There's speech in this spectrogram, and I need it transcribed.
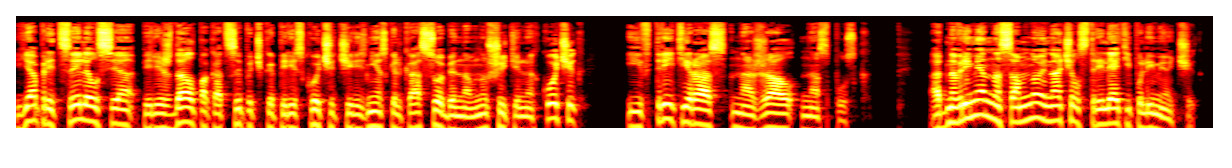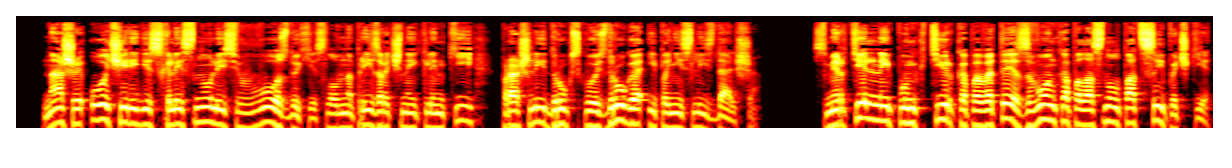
Я прицелился, переждал, пока цыпочка перескочит через несколько особенно внушительных кочек, и в третий раз нажал на спуск. Одновременно со мной начал стрелять и пулеметчик. Наши очереди схлестнулись в воздухе, словно призрачные клинки, прошли друг сквозь друга и понеслись дальше. Смертельный пунктир КПВТ звонко полоснул по цыпочке,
